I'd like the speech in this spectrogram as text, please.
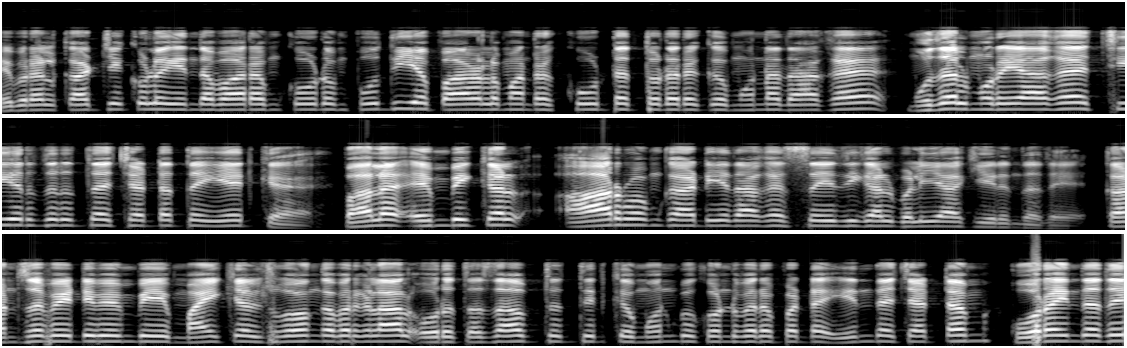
லிபரல் கட்சிக்குழு இந்த வாரம் கூடும் புதிய பாராளுமன்ற கூட்டத்தொடருக்கு முன்னதாக முதல் முறையாக சீர்திருத்த சட்டத்தை ஏற்க பல எம்பிக்கள் ஆர்வம் காட்டியதாக செய்திகள் வெளியாகியிருந்தது. கன்சர்வேட்டிவ் எம்பி மைக்கேல் சுவோங் அவர்களால் ஒரு தசாப்தத்திற்கு முன்பு கொண்டுவரப்பட்ட இந்த சட்டம் குறைந்தது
